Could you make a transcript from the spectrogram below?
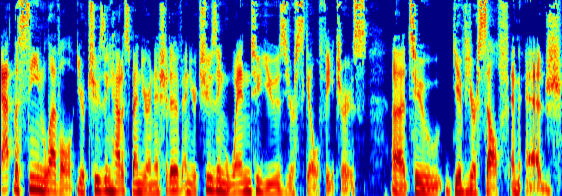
at the scene level, you're choosing how to spend your initiative and you're choosing when to use your skill features uh, to give yourself an edge.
